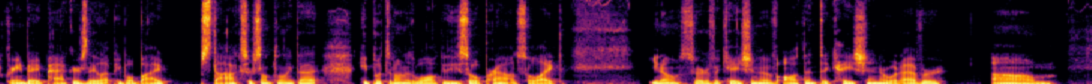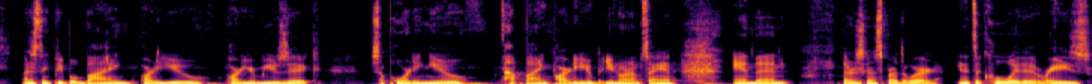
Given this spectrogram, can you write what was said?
Green Bay Packers. They let people buy stocks or something like that. He puts it on his wall because he's so proud. So like, you know, certification of authentication or whatever. Um, I just think people buying part of you, part of your music, supporting you, not buying part of you, but you know what I'm saying. And then they're just gonna spread the word, and it's a cool way to raise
